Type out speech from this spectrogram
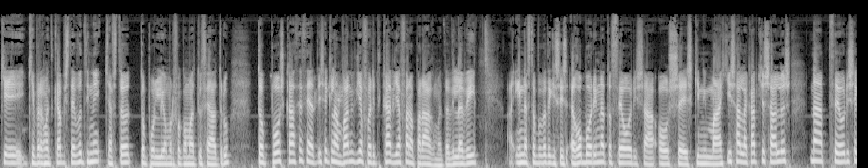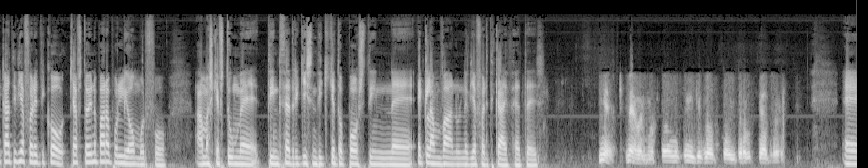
Και, και πραγματικά πιστεύω ότι είναι και αυτό το πολύ όμορφο κομμάτι του θεάτρου, το πώς κάθε θεατής εκλαμβάνει διαφορετικά διάφορα πράγματα. Δηλαδή, είναι αυτό που είπατε κι εσείς. Εγώ μπορεί να το θεώρησα ως ε, σκηνή μάχης, αλλά κάποιος άλλος να θεώρησε κάτι διαφορετικό. Και αυτό είναι πάρα πολύ όμορφο, άμα σκεφτούμε την θεατρική συνθήκη και το πώς την ε, εκλαμβάνουν διαφορετικά οι θεατές. Ναι, ναι, αυτό είναι και το, το υπέροχο του θεάτρου. Ε,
